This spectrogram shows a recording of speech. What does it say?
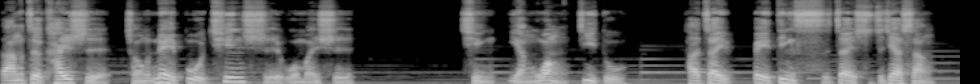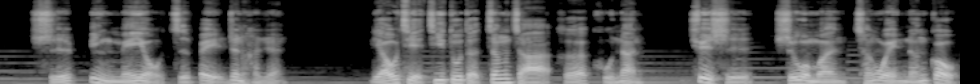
当这开始从内部侵蚀我们时，请仰望基督，他在被钉死在十字架上时，并没有责备任何人。了解基督的挣扎和苦难，确实使我们成为能够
